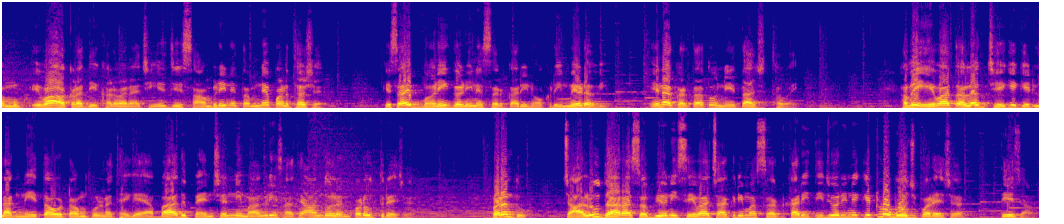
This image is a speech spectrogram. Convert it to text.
અમુક એવા આંકડા દેખાડવાના છીએ જે સાંભળીને તમને પણ થશે કે સાહેબ, ભણી ગણીને સરકારી નોકરી મેળવવી એના કરતાં તો નેતા જ થવાય. હવે એ વાત અલગ છે કે કેટલાક નેતાઓ ટર્મ પૂર્ણ થઈ ગયા બાદ પેન્શનની માંગણી સાથે આંદોલન પર ઉતરે છે. પરંતુ ચાલુ ધારાસભ્યોની સેવા ચાકરીમાં સરકારી તિજોરીને કેટલો બોજ પડે છે તે જાણો.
